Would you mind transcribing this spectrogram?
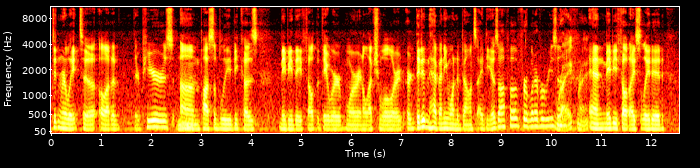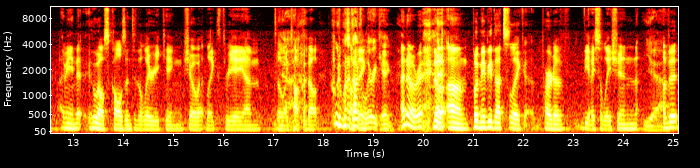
didn't relate to a lot of their peers, Mhm. um, possibly because maybe they felt that they were more intellectual or, or they didn't have anyone to bounce ideas off of for whatever reason Right, right. and maybe felt isolated. I mean, who else calls into the Larry King show at like 3 a.m. to Yeah, like talk about? Who would want to talk to? Larry King? I know, right? No, um, but maybe that's like part of the isolation Yeah. of it.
